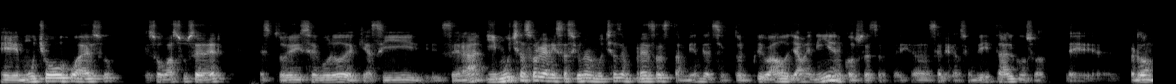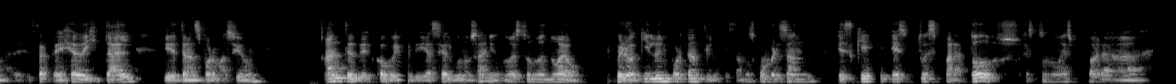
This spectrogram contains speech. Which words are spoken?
eh, mucho ojo a eso, eso va a suceder. Estoy seguro de que así será. Y muchas organizaciones, muchas empresas también del sector privado ya venían con su estrategia de aceleración digital, con su, eh, perdón, estrategia digital y de transformación antes del COVID y hace algunos años, ¿no? Esto no es nuevo. Pero aquí lo importante y lo que estamos conversando es que esto es para todos. Esto no es para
